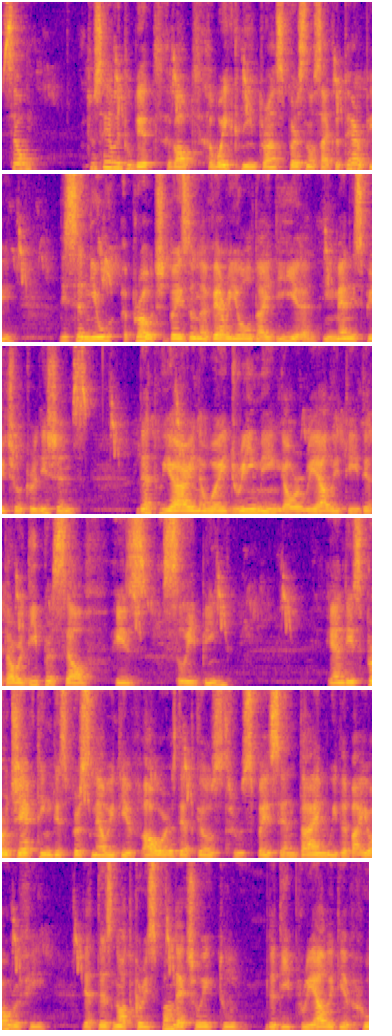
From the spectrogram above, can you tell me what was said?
So, to say a little bit about awakening transpersonal psychotherapy, this is a new approach based on a very old idea in many spiritual traditions that we are in a way dreaming our reality, that our deeper self is sleeping and is projecting this personality of ours that goes through space and time with a biography that does not correspond actually to the deep reality of who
